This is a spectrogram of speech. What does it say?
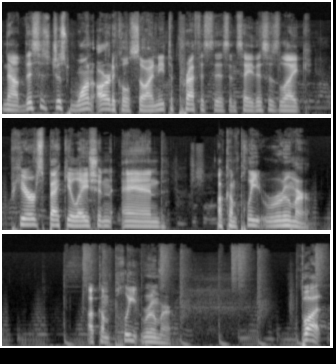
Now, this is just one article, so I need to preface this and say this is like pure speculation and a complete rumor. A complete rumor. But,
